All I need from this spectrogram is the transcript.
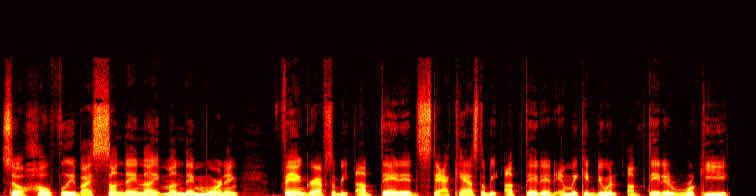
So hopefully by Sunday night, Monday morning, Fangraphs will be updated, Statcast will be updated, and we can do an updated rookie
